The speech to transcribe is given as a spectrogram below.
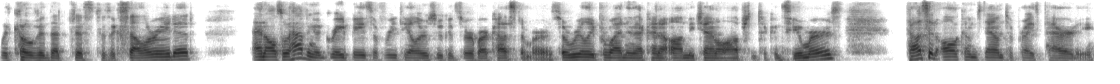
With COVID, that just has accelerated. and also having a great base of retailers who could serve our customers. So really providing that kind of omni-channel option to consumers. To us, it all comes down to price parity,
